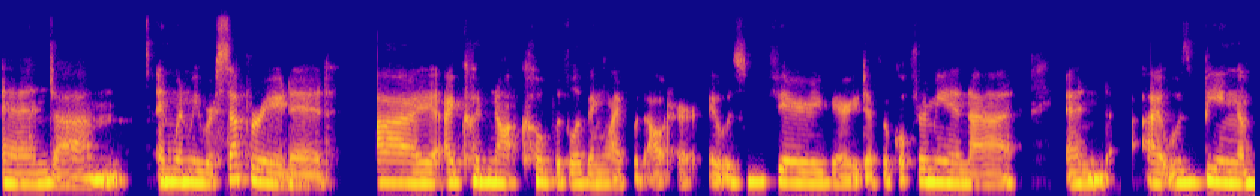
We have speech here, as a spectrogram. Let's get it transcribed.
and um, and when we were separated. I I could not cope with living life without her. It was very very difficult for me, and uh, and I was being a,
